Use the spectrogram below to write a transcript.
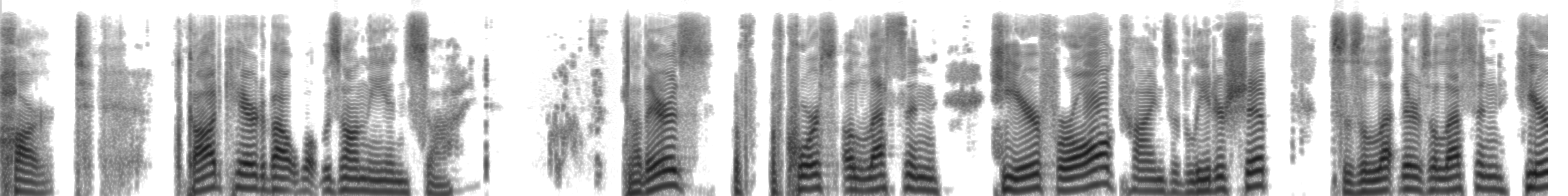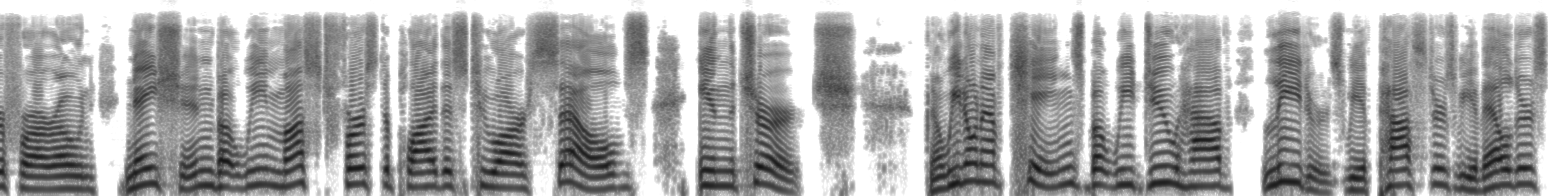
heart. God cared about what was on the inside. Now, there's, of, course, a lesson here for all kinds of leadership. This is a le- there's a lesson here for our own nation, but we must first apply this to ourselves in the church. Now, we don't have kings, but we do have leaders. We have pastors, we have elders,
